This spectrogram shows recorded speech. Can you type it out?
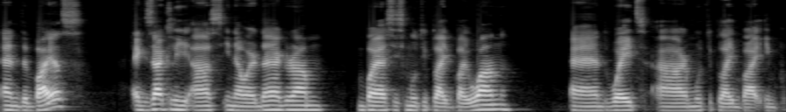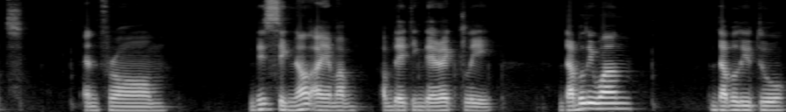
and the bias, exactly as in our diagram, bias is multiplied by 1 and weights are multiplied by inputs. And from this signal, I am up updating directly W1, W2,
